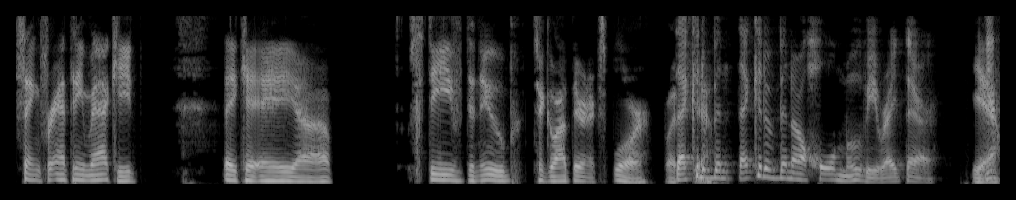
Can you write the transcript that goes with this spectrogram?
thing for Anthony Mackie, aka uh, Steve Denube, to go out there and explore. But that could yeah. have been that could have been a whole movie right there. yeah. Yeah.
